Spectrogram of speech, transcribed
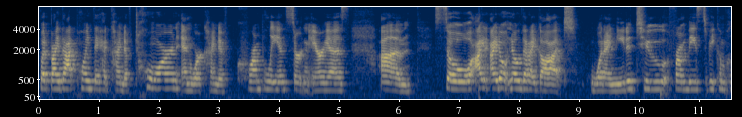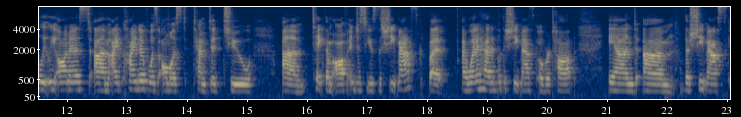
But by that point they had kind of torn and were kind of crumply in certain areas. Um, so I, I don't know that I got what I needed to from these to be completely honest. Um, I kind of was almost tempted to um, take them off and just use the sheet mask, but I went ahead and put the sheet mask over top and um, the sheet mask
